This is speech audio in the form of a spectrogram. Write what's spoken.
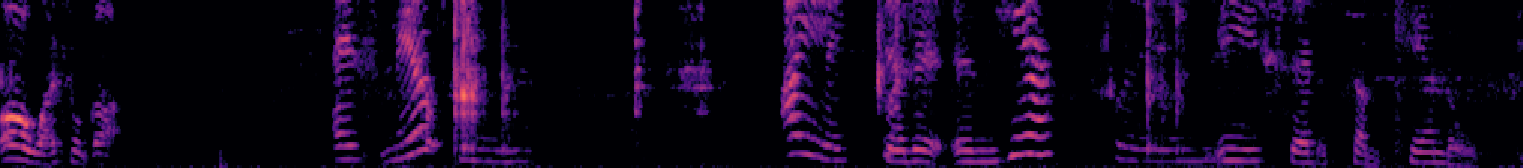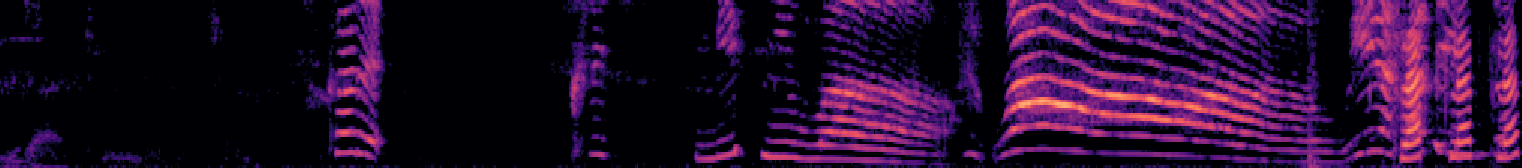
Oh, I forgot. It's milking. I like Put it in here. Put it in We set some candles. These are candles, actually. Cut it. Bismillah. Wow! We are Clap, clap, clap.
